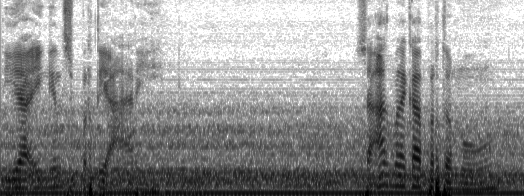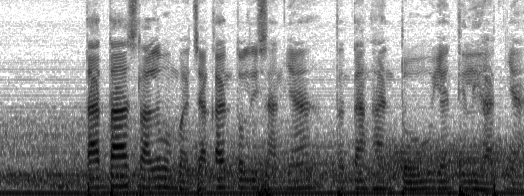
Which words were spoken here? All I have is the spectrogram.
Dia ingin seperti Ari. Saat mereka bertemu, Tata selalu membacakan tulisannya tentang hantu yang dilihatnya,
